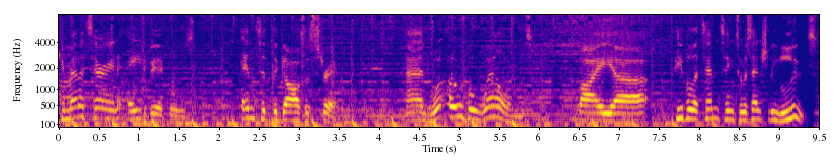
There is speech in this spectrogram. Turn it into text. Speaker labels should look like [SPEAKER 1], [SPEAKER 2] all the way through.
[SPEAKER 1] Humanitarian aid vehicles entered the Gaza Strip and were overwhelmed by uh, people attempting to essentially loot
